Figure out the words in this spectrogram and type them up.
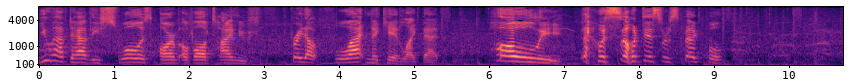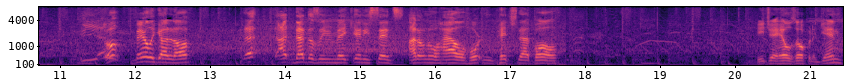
You have to have the swollest arm of all time to straight out flatten a kid like that. Holy, that was so disrespectful. Oh, barely got it off. That, that, that doesn't even make any sense. I don't know how Horton pitched that ball. BJ Hale's open again.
